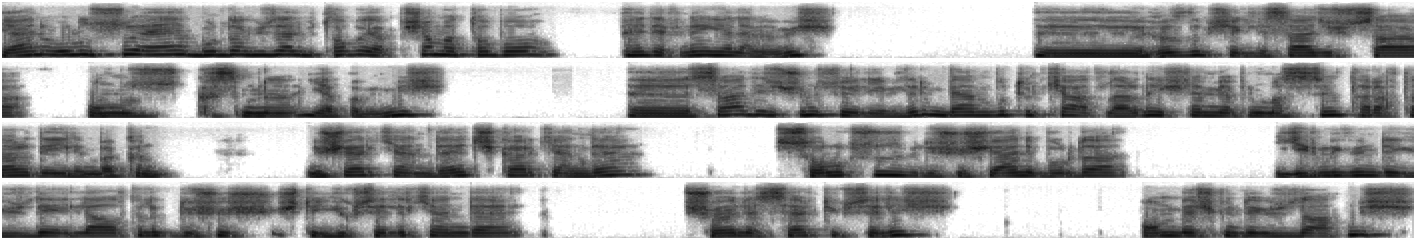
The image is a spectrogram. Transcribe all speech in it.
Yani Ulusu E burada güzel bir topo yapmış ama topo hedefine gelememiş. Ee, hızlı bir şekilde sadece şu sağ omuz kısmını yapabilmiş. Ee, sadece şunu söyleyebilirim. Ben bu tür kağıtlarda işlem yapılması taraftarı değilim. Bakın düşerken de çıkarken de soluksuz bir düşüş. Yani burada 20 günde %56'lık düşüş işte yükselirken de şöyle sert yükseliş 15 günde %60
